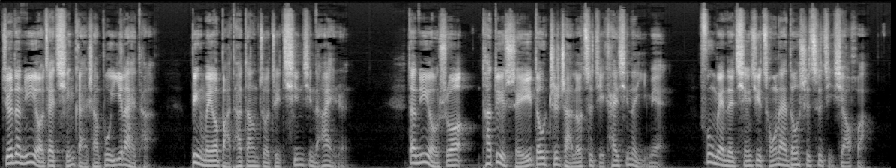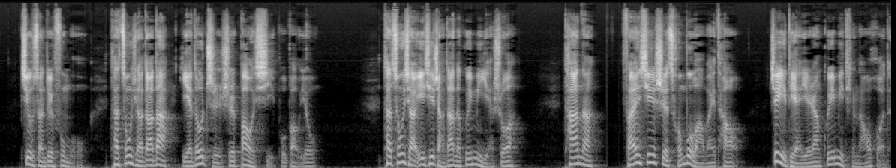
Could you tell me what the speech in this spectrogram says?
觉得女友在情感上不依赖他，并没有把他当做最亲近的爱人。但女友说：“他对谁都只展露自己开心的一面，负面的情绪从来都是自己消化。就算对父母，他从小到大也都只是报喜不报忧。”她从小一起长大的闺蜜也说，她呢，烦心事从不往外掏，这一点也让闺蜜挺恼火的，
